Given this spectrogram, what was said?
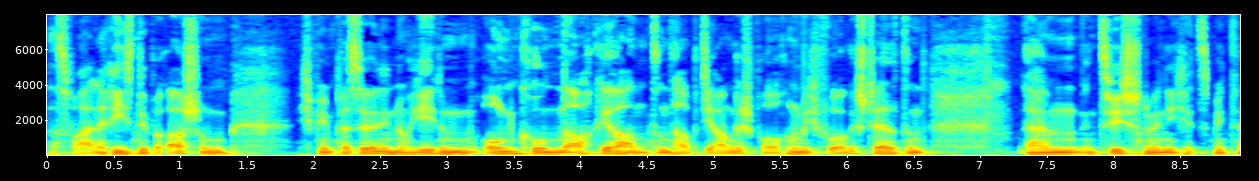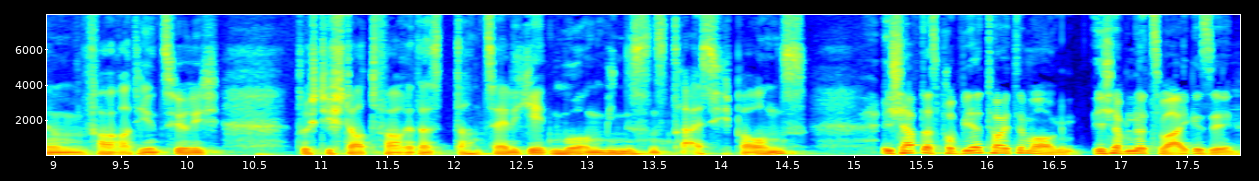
das war eine riesen Überraschung. Ich bin persönlich noch jedem On-Kunden nachgerannt und habe die angesprochen und mich vorgestellt. Und ähm, inzwischen, wenn ich jetzt mit dem Fahrrad hier in Zürich durch die Stadt fahre, das, dann zähle ich jeden Morgen mindestens 30 Pounds. Ich habe das probiert heute Morgen. Ich habe nur zwei gesehen.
